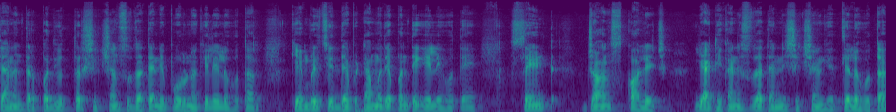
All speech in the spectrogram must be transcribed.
त्यानंतर पदव्युत्तर शिक्षणसुद्धा त्यांनी पूर्ण केलेलं होतं. केम्ब्रिज विद्यापीठामध्ये पण ते गेले होते. सेंट जॉन्स कॉलेज या ठिकाणी सुद्धा त्यांनी शिक्षण घेतलेलं होतं.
